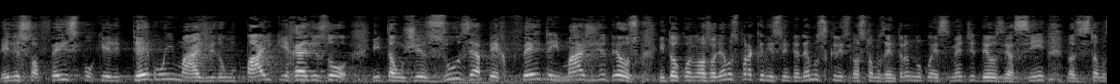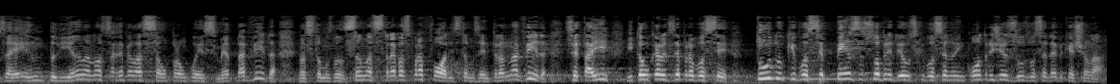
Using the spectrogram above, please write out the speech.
ele só fez porque ele teve uma imagem de um pai que realizou. Então Jesus é a perfeita imagem de Deus. Então quando nós olhamos para Cristo, entendemos Cristo, nós estamos entrando no conhecimento de Deus e assim nós estamos ampliando a nossa revelação para um conhecimento da vida. Nós estamos lançando as trevas para fora, estamos entrando na vida. Você está aí? Então eu quero dizer para você: tudo que você pensa sobre Deus que você não encontra em Jesus, você deve questionar.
